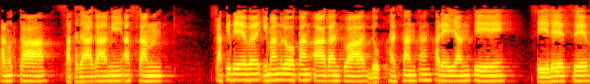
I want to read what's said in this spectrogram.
තනුත්තා සකදාගාමි අස්සම් සකිදේව ඉමං ලෝකං ආගන්त्वा දුක්ඛසන්තං කරේයන්ති සීලේස්සේව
